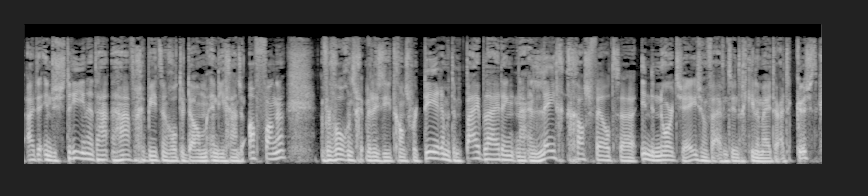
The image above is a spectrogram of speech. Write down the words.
uit de industrie in het ha havengebied in Rotterdam. En die gaan ze afvangen. Vervolgens willen ze die transporteren met een pijpleiding naar een leeg gasveld uh, in de Noordzee, zo'n 25 kilometer uit de kust.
